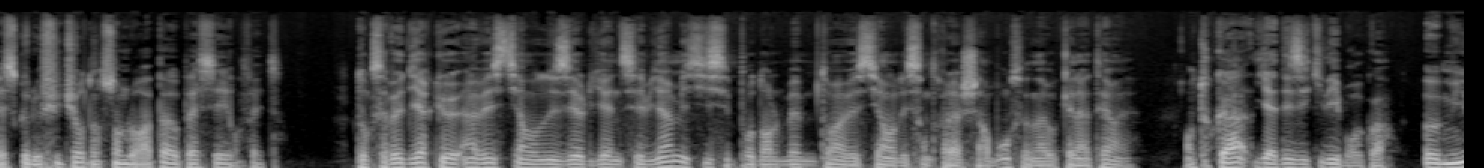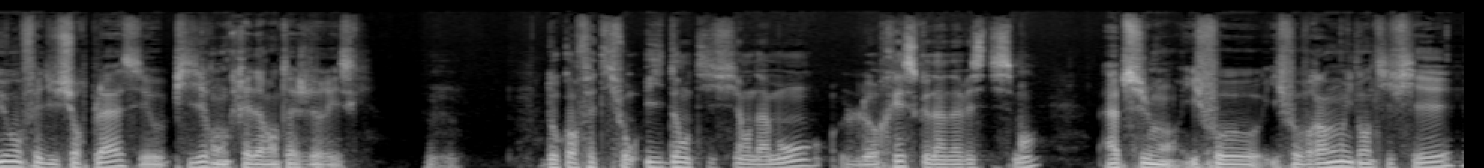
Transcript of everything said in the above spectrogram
Parce que le futur ne ressemblera pas au passé, en fait. Donc ça veut dire que investir dans des éoliennes, c'est bien, mais si c'est pour dans le même temps investir dans des centrales à charbon, ça n'a aucun intérêt. En tout cas, il y a des équilibres, quoi. Au mieux, on fait du surplace et au pire, on crée davantage de risques. Mmh. Donc en fait, il faut identifier en amont le risque d'un investissement Absolument. Il faut, il faut vraiment identifier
